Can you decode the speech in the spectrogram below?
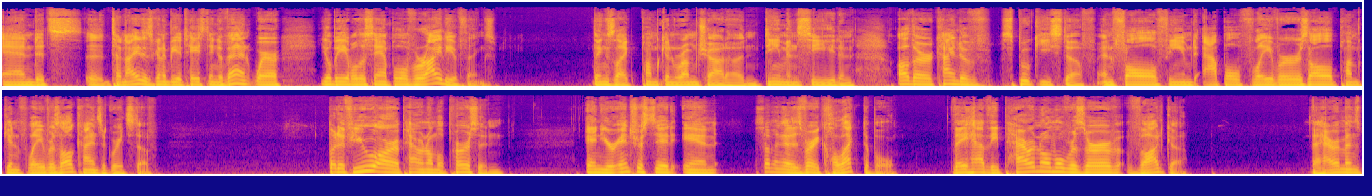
And it's uh, tonight is going to be a tasting event where you'll be able to sample a variety of things. Things like pumpkin RumChata and demon seed and other kind of spooky stuff and fall themed apple flavors, all pumpkin flavors, all kinds of great stuff. But if you are a paranormal person and you're interested in something that is very collectible, they have the Paranormal Reserve vodka. The Harriman's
